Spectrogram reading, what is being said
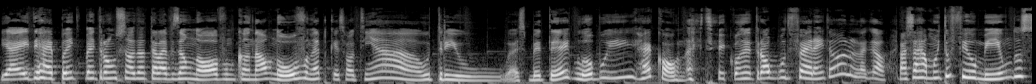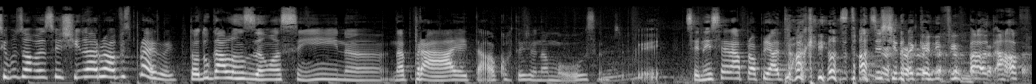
E aí de repente entrou um sinal de uma televisão nova, um canal novo, né? Porque só tinha o trio SBT, Globo e Record, né? E quando entrou algo diferente, olha legal. Passava muito filme. E um dos filmes que eu assistindo era o Elvis Presley. Todo galanzão assim, na, na praia e tal, cortejando a moça, não sei o quê. Sei nem se era apropriado pra uma criança estar assistindo aquele filme. Tava,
